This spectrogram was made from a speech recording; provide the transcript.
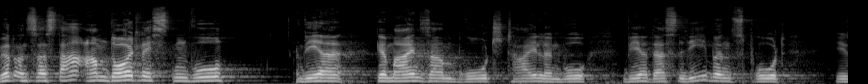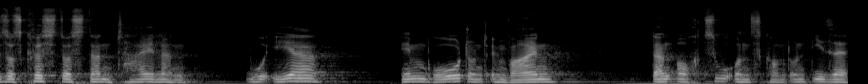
wird uns das da am deutlichsten, wo wir gemeinsam Brot teilen, wo wir das Lebensbrot Jesus Christus dann teilen, wo er im Brot und im Wein dann auch zu uns kommt und diese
